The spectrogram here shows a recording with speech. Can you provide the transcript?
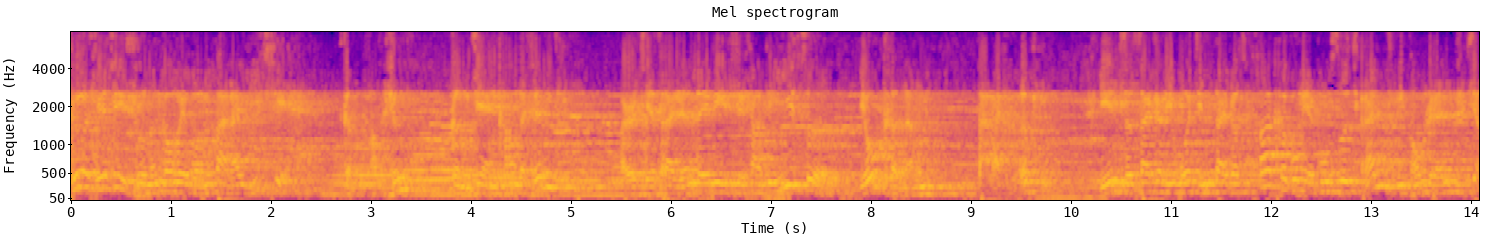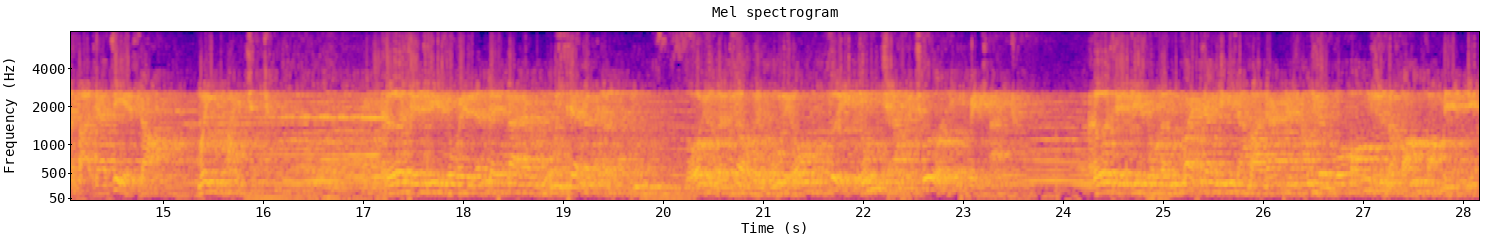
科学技术能够为我们带来一切：更好的生活、更健康的身体，而且在人类历史上第一次有可能带来和平。因此，在这里，我仅代表斯塔克工业公司全体同仁向大家介绍未来之城。科学技术为人类带来无限的可能，所有的社会毒瘤最终将会彻底被铲除。科学技术很快将影响大家日常生活方式的方方面面，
